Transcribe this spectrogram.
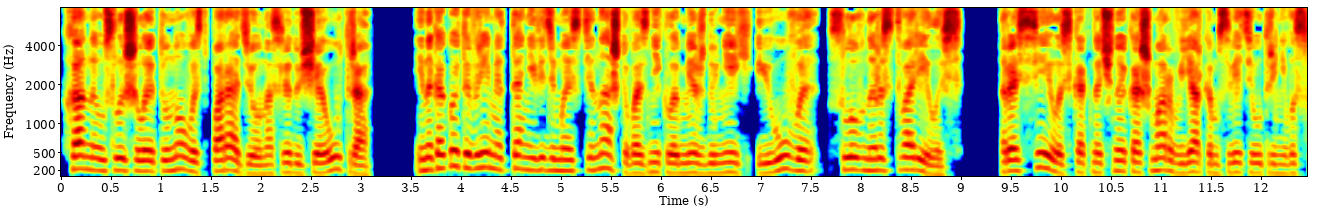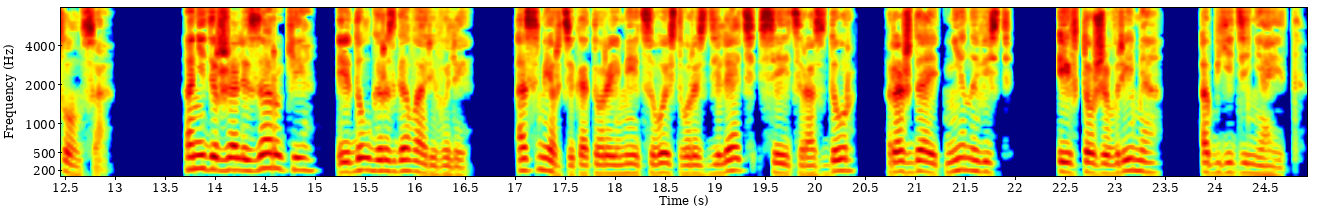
Ханна услышала эту новость по радио на следующее утро, и на какое-то время та невидимая стена, что возникла между ней и Уве, словно растворилась, рассеялась, как ночной кошмар в ярком свете утреннего солнца. Они держались за руки и долго разговаривали о смерти, которая имеет свойство разделять, сеять раздор, рождает ненависть и в то же время объединяет.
